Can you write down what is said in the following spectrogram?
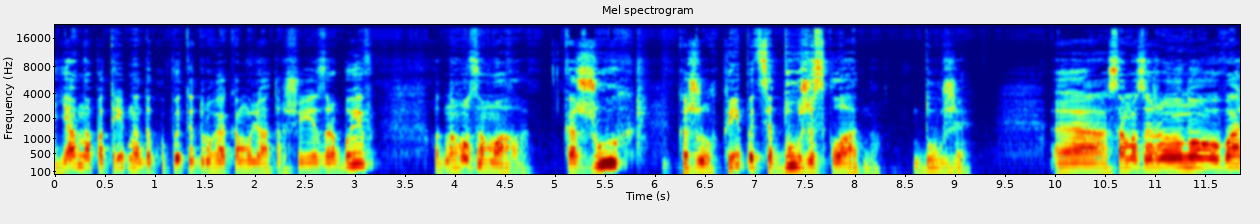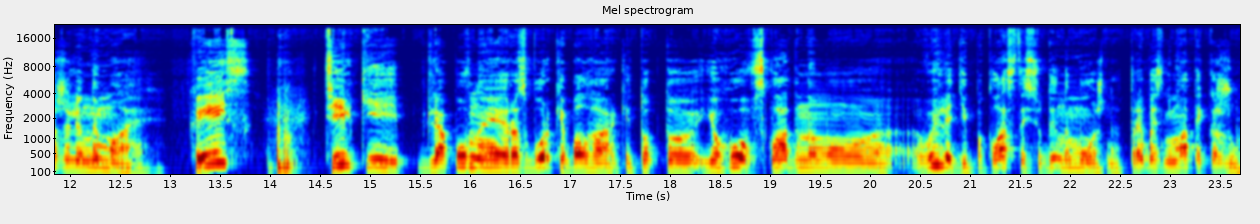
Явно потрібно докупити другий акумулятор. Що я зробив? Одного замало. Кажух, кажух кріпиться дуже складно. Дуже. Е, Самозаживного важелю немає. Кейс тільки для повної розборки болгарки. Тобто його в складеному вигляді покласти сюди не можна. Треба знімати кажух,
